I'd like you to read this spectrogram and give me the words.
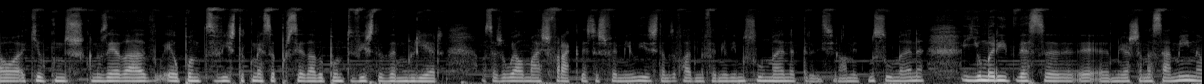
ou aquilo que nos, que nos é dado, é o ponto de vista, começa por ser dado o ponto de vista da mulher, ou seja, o elo mais fraco destas famílias. Estamos a falar de uma família muçulmana, tradicionalmente muçulmana, e o marido dessa a mulher chama-se Amina,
